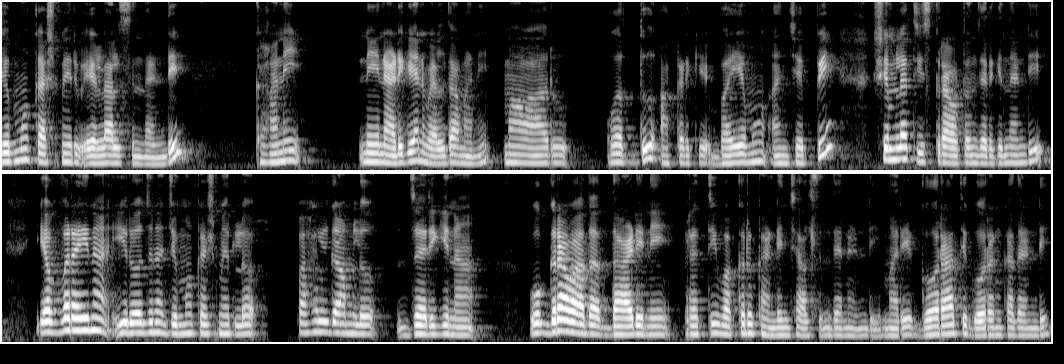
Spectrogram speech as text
జమ్మూ కాశ్మీర్ వెళ్ళాల్సిందండి. కానీ నేను అడిగాను వెళ్దామని మా వారు వద్దు అక్కడికి భయము అని చెప్పి షిమ్లా తీసుకురావటం జరిగిందండి. ఎవరైనా ఈ రోజున జమ్మూ కాశ్మీర్లో పహల్గామ్లో జరిగిన ఉగ్రవాద దాడిని ప్రతి ఒక్కరూ ఖండించాల్సిందేనండి. మరి ఘోరాతి ఘోరం కదండి.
